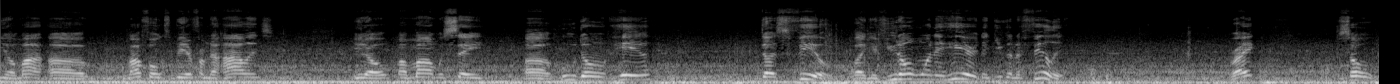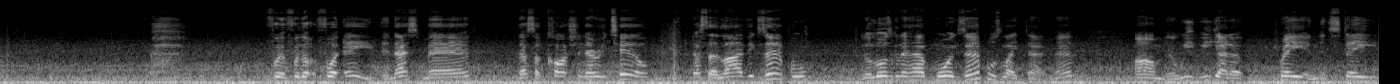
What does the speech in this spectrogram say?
you know my uh, my folks being from the islands. You know, my mom would say, uh, "Who don't hear does feel." Like if you don't want to hear, then you're gonna feel it, right? So for for the for a and that's man that's a cautionary tale. That's a live example. The lord's gonna have more examples like that man. Um and we we gotta pray and, and stay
